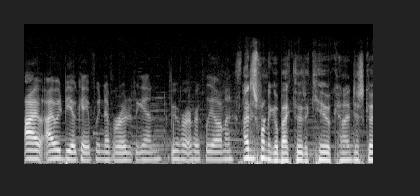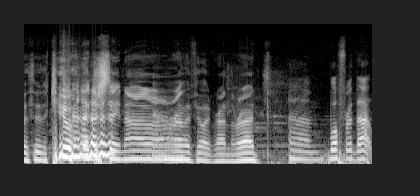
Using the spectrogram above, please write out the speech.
I, I would be okay if we never rode it again. To be perfectly honest. I just want to go back through the queue. Can I just go through the queue and then just say no? I don't really feel like riding the ride. Um, well, for that,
